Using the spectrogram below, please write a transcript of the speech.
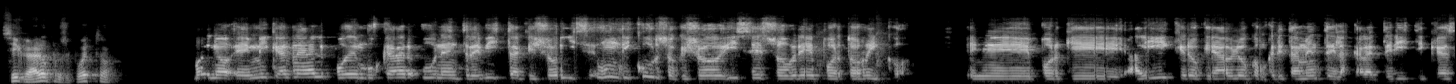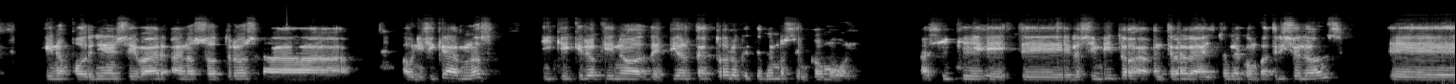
Sí, claro, por supuesto. Bueno, en mi canal pueden buscar una entrevista que yo hice, un discurso que yo hice sobre Puerto Rico, eh, porque ahí creo que hablo concretamente de las características que nos podrían llevar a nosotros a, unificarnos y que creo que nos despierta todo lo que tenemos en común. Así que este, los invito a entrar a Historia con Patricio Lons eh,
